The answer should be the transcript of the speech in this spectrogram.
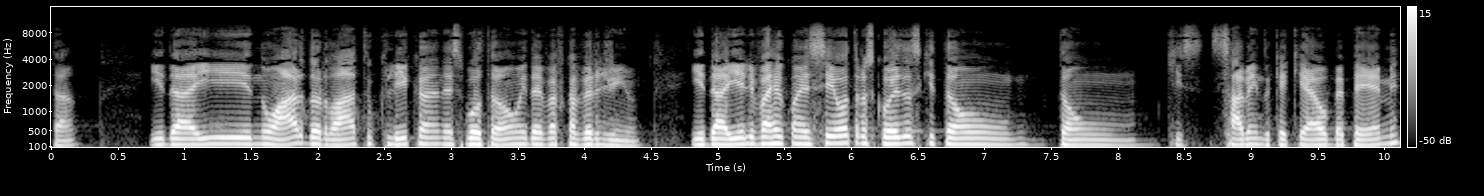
tá? E daí no Ardor lá tu clica nesse botão e daí vai ficar verdinho. E daí ele vai reconhecer outras coisas que estão tão, que sabem do que que é o BPM.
